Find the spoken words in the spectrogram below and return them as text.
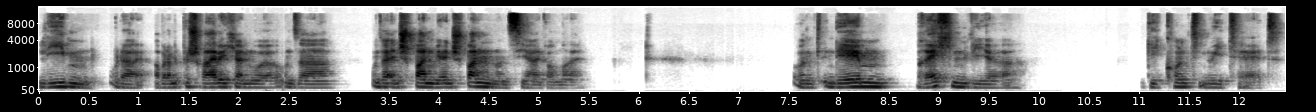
lieben oder, aber damit beschreibe ich ja nur unser, unser Entspannen. Wir entspannen uns hier einfach mal. Und in dem brechen wir die Kontinuität.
